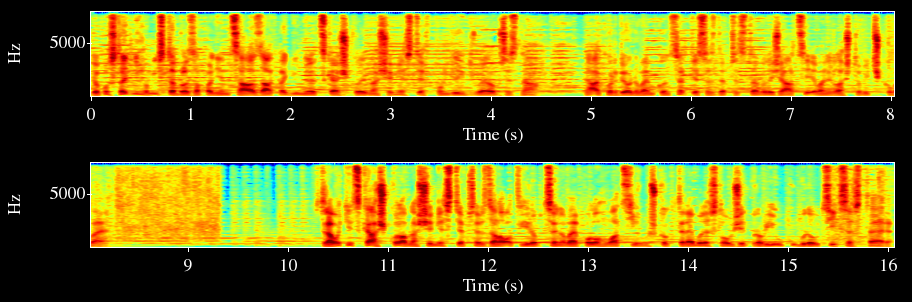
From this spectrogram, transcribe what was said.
Do posledního místa byl zaplněn sál základní umělecké školy v našem městě v pondělí 2. března. Na akordeonovém koncertě se zde představili žáci Ivany Laštovičkové. Zdravotnická škola v našem městě převzala od výrobce nové polohovací lůžko, které bude sloužit pro výuku budoucích sester.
